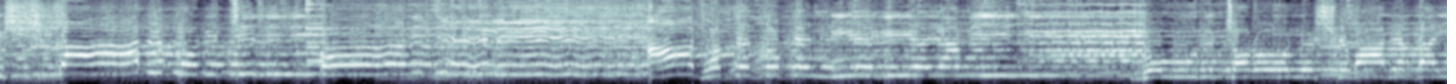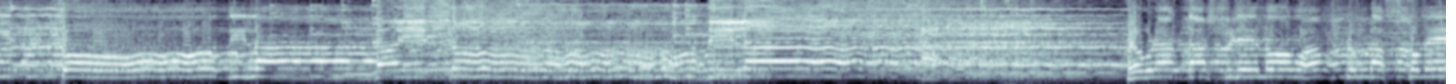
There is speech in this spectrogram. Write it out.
পরিষ্কার করেছিলি। আজ হতে তোকে নিয়ে গিয়ে আমি গৌর চরণ সেবার দায়িত্ব দিলাম। দায়িত্ব দিলা রঘুনাথ দাস ফিরে এলো মহাপ্রভুর আশ্রমে।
